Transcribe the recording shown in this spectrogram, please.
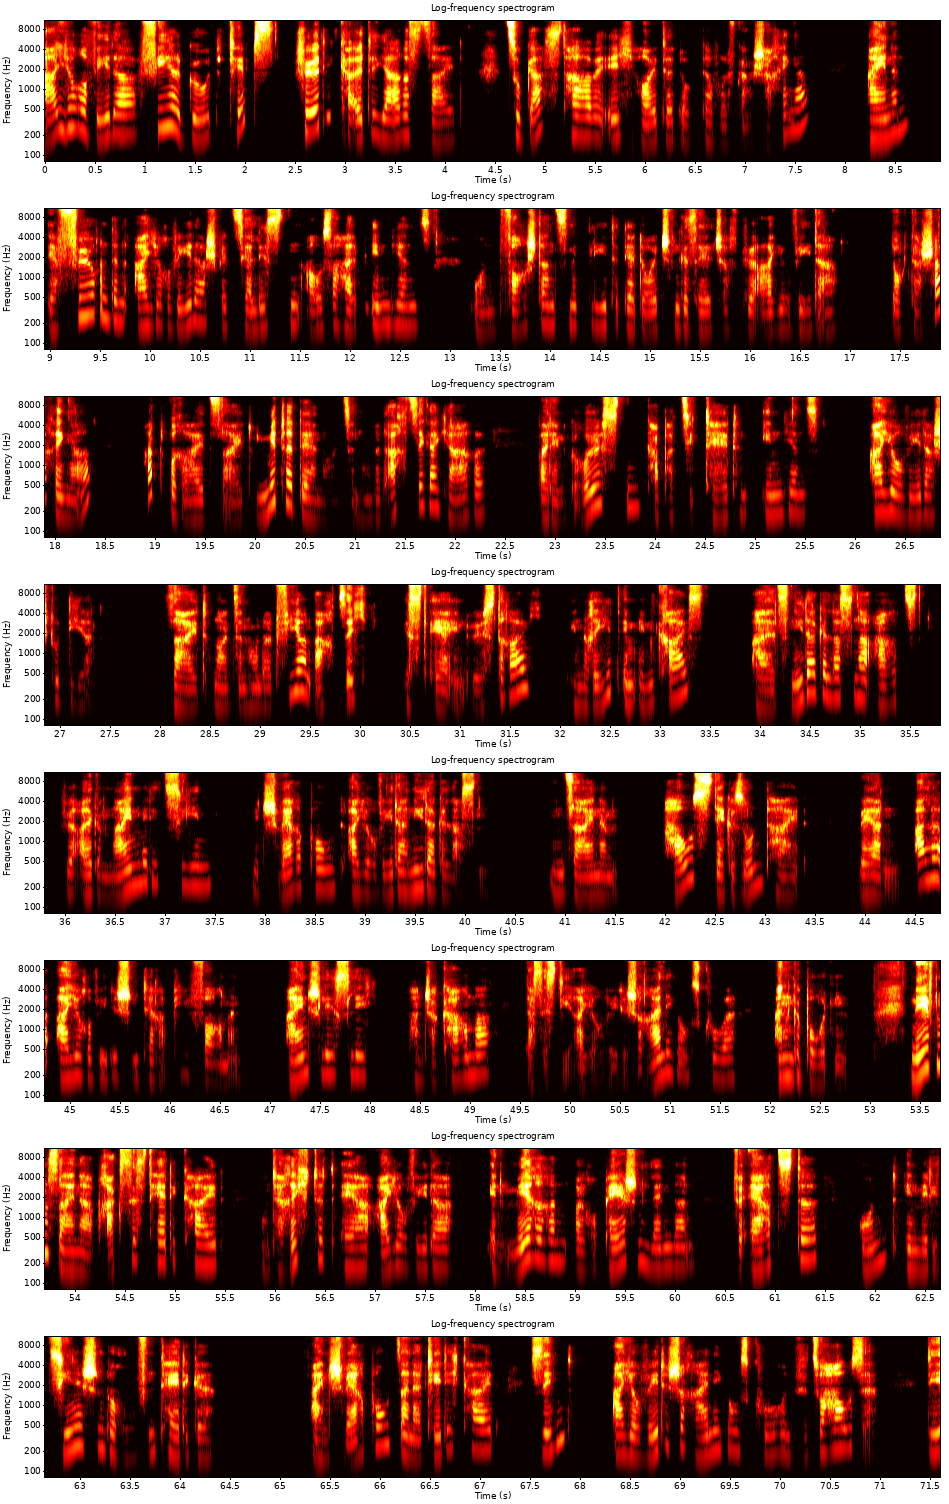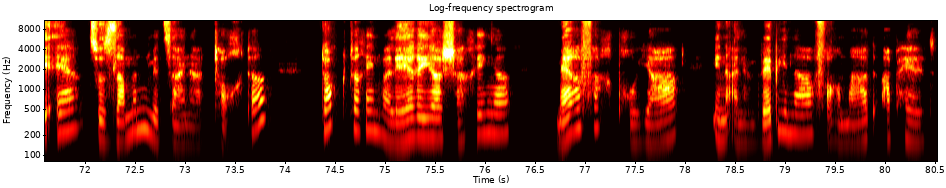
Ayurveda Feel Good Tipps für die kalte Jahreszeit. Zu Gast habe ich heute Dr. Wolfgang Schachinger, einen der führenden Ayurveda-Spezialisten außerhalb Indiens und Vorstandsmitglied der Deutschen Gesellschaft für Ayurveda. Dr. Schachinger hat bereits seit Mitte der 1980er Jahre bei den größten Kapazitäten Indiens Ayurveda studiert. Seit 1984 ist er in Österreich, in Ried im Innkreis, als niedergelassener Arzt für Allgemeinmedizin mit Schwerpunkt Ayurveda niedergelassen. In seinem Haus der Gesundheit werden alle ayurvedischen Therapieformen einschließlich Panchakarma, das ist die ayurvedische Reinigungskur, angeboten. Neben seiner Praxistätigkeit unterrichtet er Ayurveda in mehreren europäischen Ländern für Ärzte und in medizinischen Berufen Tätige. Ein Schwerpunkt seiner Tätigkeit sind ayurvedische Reinigungskuren für zu Hause, die er zusammen mit seiner Tochter, Doktorin Valeria Schachinger, mehrfach pro Jahr in einem Webinarformat abhält.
